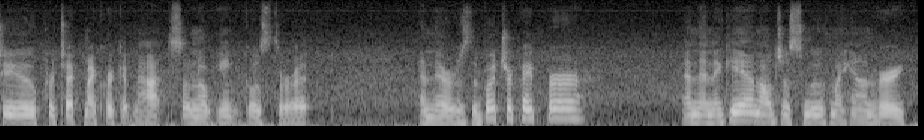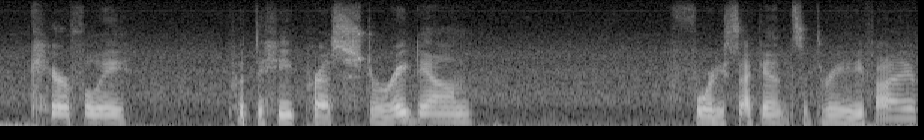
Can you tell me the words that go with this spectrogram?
to protect my Cricut mat so no ink goes through it. And there's the butcher paper. And then again, I'll just move my hand very carefully, put the heat press straight down, 40 seconds at 385.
